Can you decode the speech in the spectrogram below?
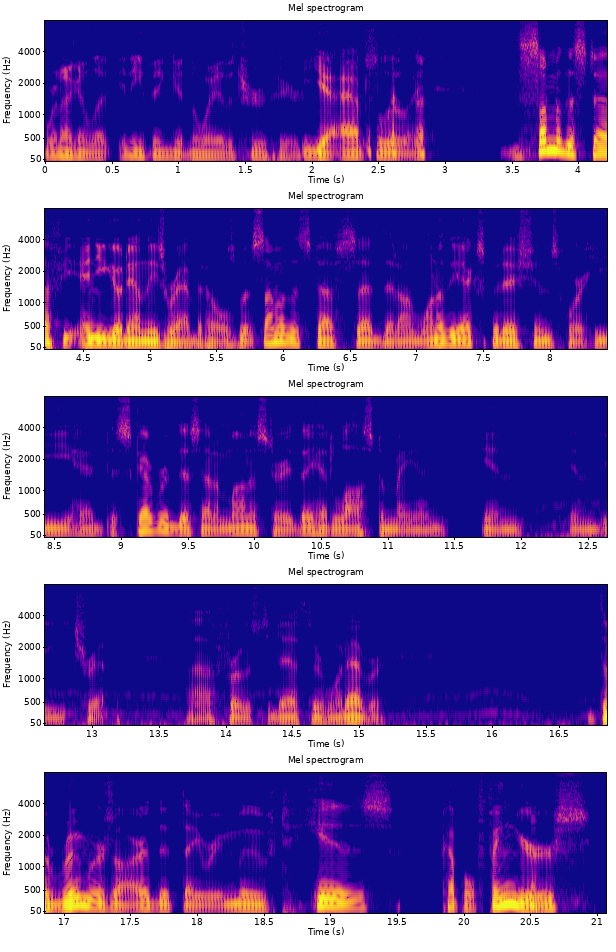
We're not going to let anything get in the way of the truth here. yeah, absolutely. some of the stuff, and you go down these rabbit holes, but some of the stuff said that on one of the expeditions where he had discovered this at a monastery, they had lost a man in in the trip, uh, froze to death or whatever. The rumors are that they removed his couple fingers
